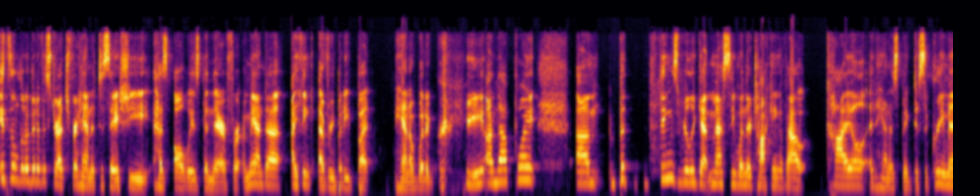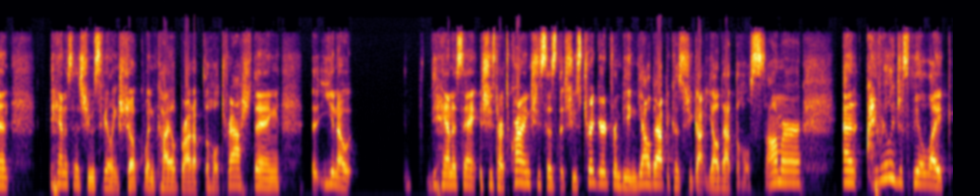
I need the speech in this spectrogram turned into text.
it's a little bit of a stretch for Hannah to say she has always been there for Amanda. I think everybody but Hannah would agree on that point. Um, but things really get messy when they're talking about Kyle and Hannah's big disagreement. Hannah says she was feeling shook when Kyle brought up the whole trash thing. Uh, you know, Hannah saying she starts crying. She says that she's triggered from being yelled at because she got yelled at the whole summer. And I really just feel like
